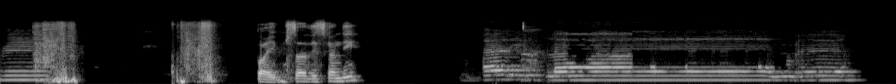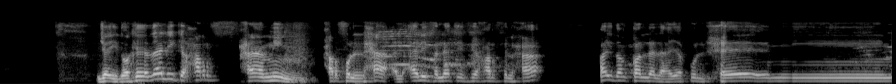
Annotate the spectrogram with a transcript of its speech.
Ra. Baik, Ustaz Iskandi. ألف لام را جيد وكذلك حرف حاميم حرف الحاء الالف التي في حرف الحاء ايضا قللها يقول حميم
